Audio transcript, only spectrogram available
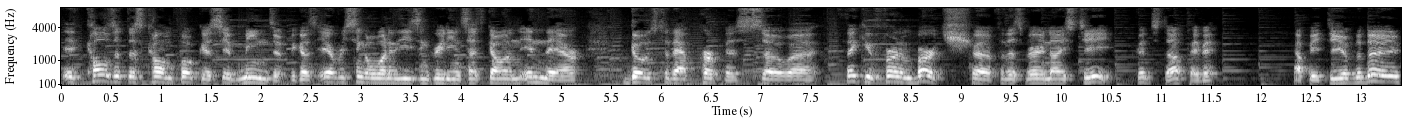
it calls it this calm focus, it means it because every single one of these ingredients that's going in there goes to that purpose. So uh, thank you Fern and Birch uh, for this very nice tea. Good stuff, baby. Happy tea of the day.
